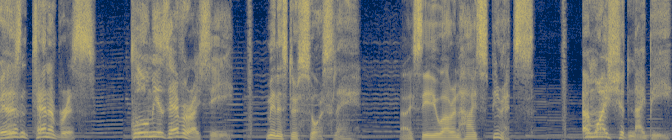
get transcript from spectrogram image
If it isn't Tenebris. Gloomy as ever, I see. Minister Sorsley, I see you are in high spirits. And why shouldn't I be?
